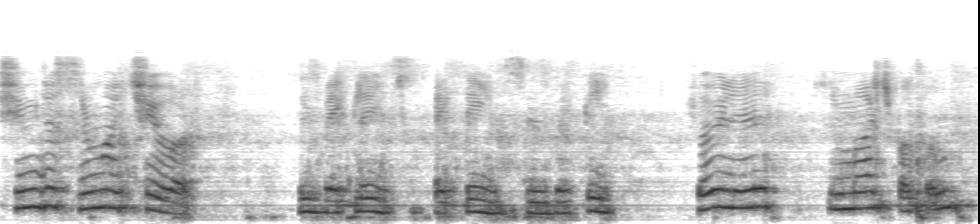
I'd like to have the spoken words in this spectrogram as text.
Şimdi sırmı açıyor. Siz bekleyin, siz bekleyin, siz bekleyin. Şöyle sürümü aç bakalım.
